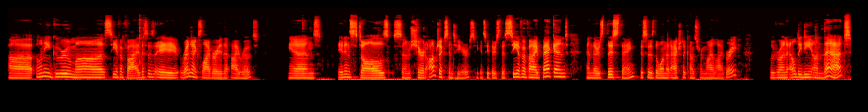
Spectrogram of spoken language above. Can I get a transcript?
uh, Oniguruma CFFI, this is a regex library that I wrote, and it installs some shared objects into here. So you can see there's this CFFI backend, and there's this thing. This is the one that actually comes from my library. We run LDD on that,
